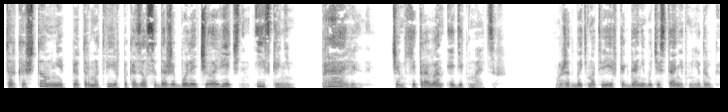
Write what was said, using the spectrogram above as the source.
Только что мне Петр Матвеев показался даже более человечным, искренним, правильным, чем хитрован Эдик Мальцев. Может быть, Матвеев когда-нибудь и станет мне другом.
